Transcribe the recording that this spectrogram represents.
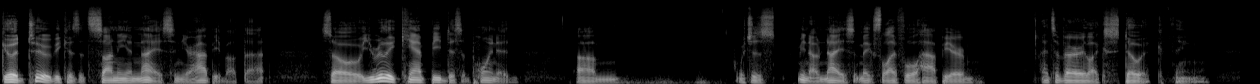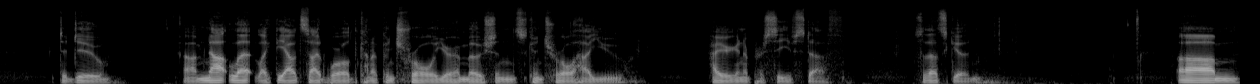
good too because it's sunny and nice and you're happy about that. So you really can't be disappointed, um, which is you know nice. It makes life a little happier. It's a very like stoic thing to do. Um, not let like the outside world kind of control your emotions, control how you how you're gonna perceive stuff. So that's good. Um,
